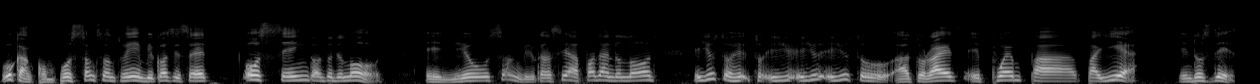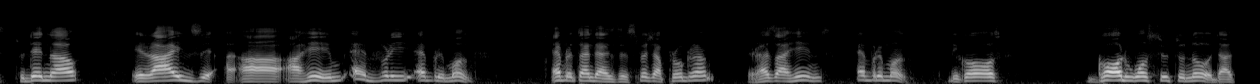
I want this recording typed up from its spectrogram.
who can compose songs unto him because he said, Oh, sing unto the Lord a new song. You can see our Father and the Lord, he used to, to he, he used to, uh, to write a poem per, per year in those days. Today now, he writes a, uh, a uh, hymn every every month. Every time there is a special program, he writes a hymns every month because God wants you to know that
